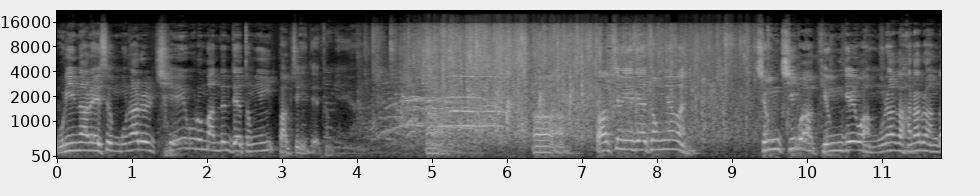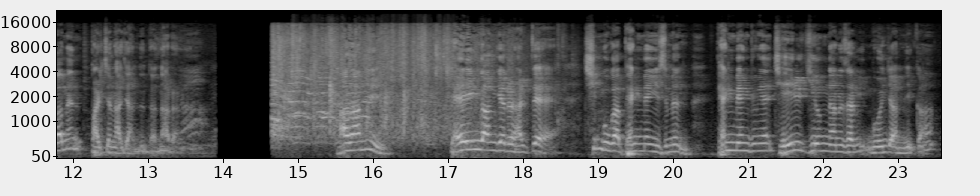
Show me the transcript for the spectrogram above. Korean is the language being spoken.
우리나라에서 문화를 최고로 만든 대통령이 박정희 대통령이야. 어, 어, 박정희 대통령은 정치와 경제와 문화가 하나로 안 가면 발전하지 않는다, 나라는. 사람이 대인 관계를 할 때 친구가 100명 있으면 100명 중에 제일 기억나는 사람이 뭔지 압니까?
